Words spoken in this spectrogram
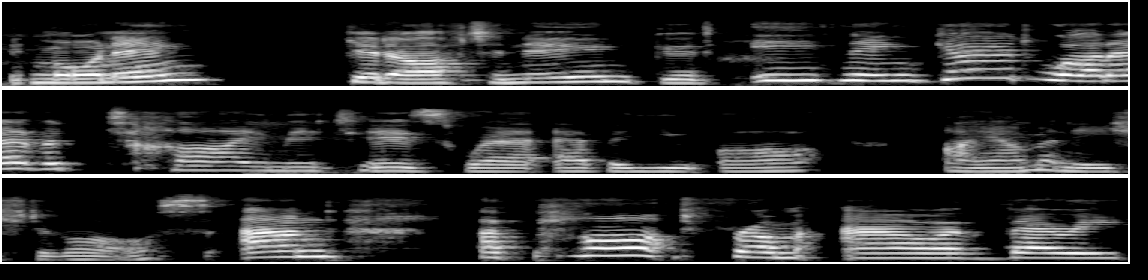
Good morning, good afternoon, good evening, good whatever time it is, wherever you are. I am Aneesh de Vos. And apart from our very,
